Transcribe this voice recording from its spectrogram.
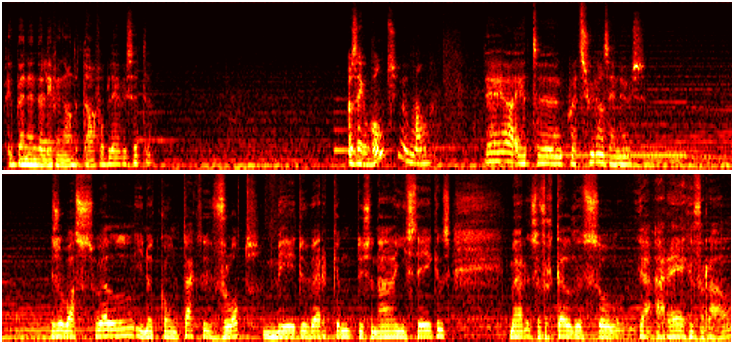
Ik ben in de living aan de tafel blijven zitten. Was hij gewond, uw man? Ja, ja, hij had eh, een kwetsuur aan zijn neus. Ze was wel in het contact vlot, medewerken tussen aanhalingstekens. Maar ze vertelde zo ja, haar eigen verhaal.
